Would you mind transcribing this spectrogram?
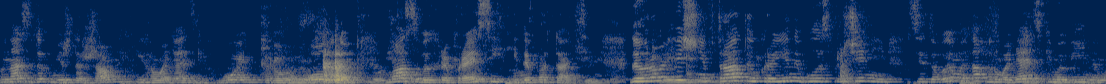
внаслідок міждержавних і громадянських воєн, терору голодом, масових репресій і депортацій. Демографічні втрати України були спричинені світовими та громадянськими війнами,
